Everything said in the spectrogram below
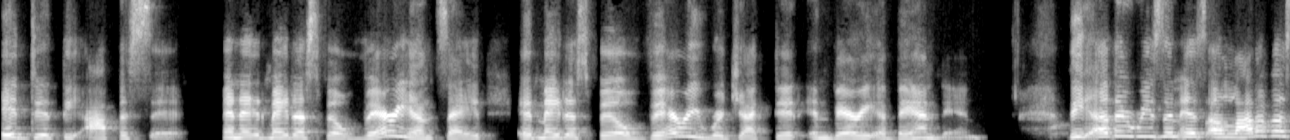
it did the opposite and it made us feel very unsafe. It made us feel very rejected and very abandoned. The other reason is a lot of us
